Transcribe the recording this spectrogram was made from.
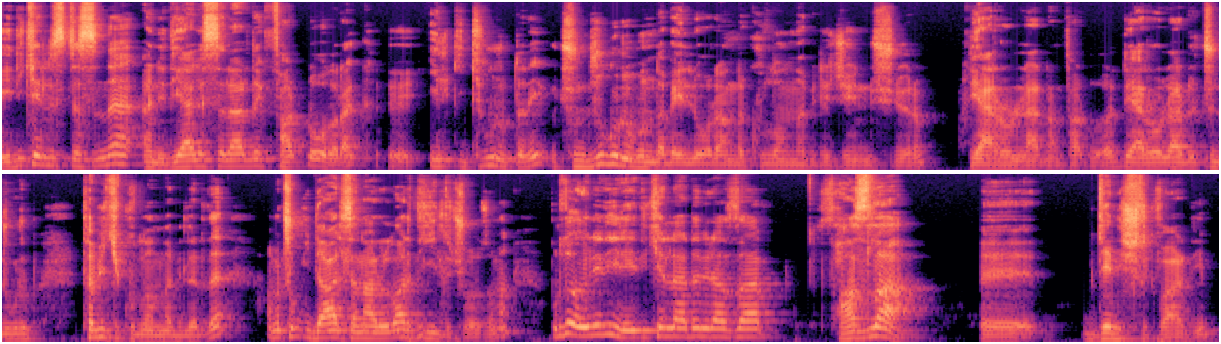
ADK listesinde hani diğer listelerde farklı olarak e, ilk iki grupta değil üçüncü grubunda belli oranda kullanılabileceğini düşünüyorum. Diğer rollerden farklı olarak. Diğer rollerde üçüncü grup tabii ki kullanılabilirdi. Ama çok ideal senaryolar değildi çoğu zaman. Burada öyle değil. ADK'lerde biraz daha fazla e, genişlik var diyeyim.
